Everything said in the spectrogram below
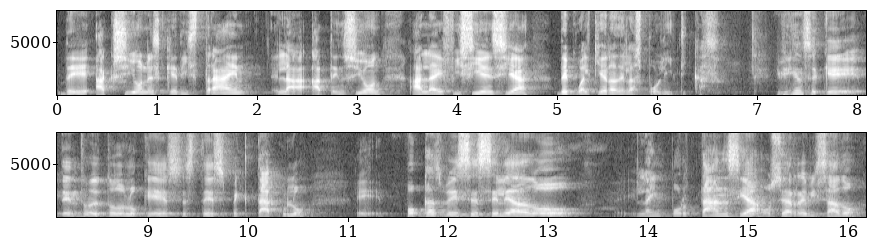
de acciones que distraen la atención a la eficiencia de cualquiera de las políticas. Y fíjense que dentro de todo lo que es este espectáculo, eh, pocas veces se le ha dado eh, la importancia o se ha revisado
